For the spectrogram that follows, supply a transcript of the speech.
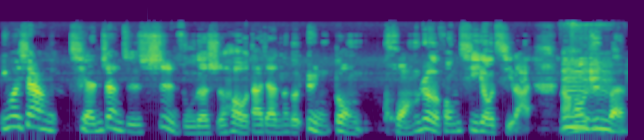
因为像前阵子世足的时候，大家那个运动狂热风气又起来，然后日本。嗯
